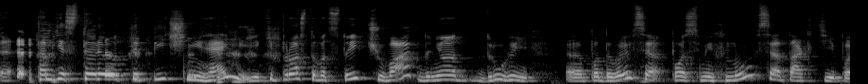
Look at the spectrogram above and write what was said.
е, там є стереотипічні геї, які просто от стоїть чувак, до нього другий. Е, подивився, посміхнувся так, типу,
